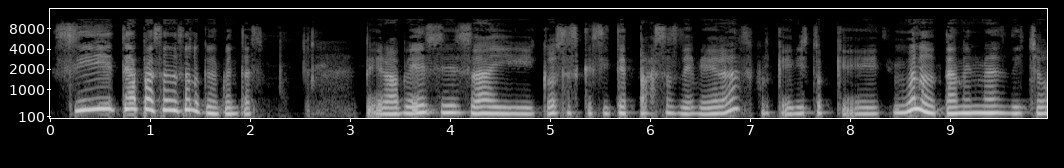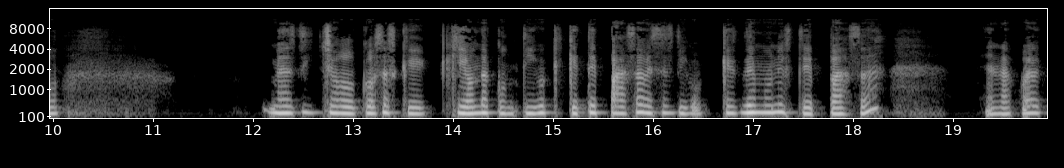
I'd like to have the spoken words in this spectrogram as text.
Sí, te ha pasado eso lo que me cuentas. Pero a veces hay cosas que sí te pasas de veras, porque he visto que, bueno, también me has dicho, me has dicho cosas que, ¿qué onda contigo? que qué te pasa? A veces digo, ¿qué demonios te pasa? En la cual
